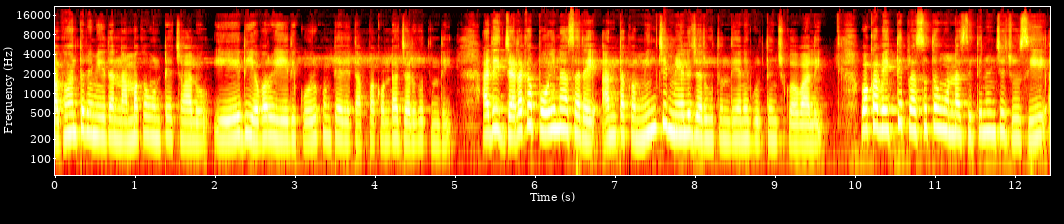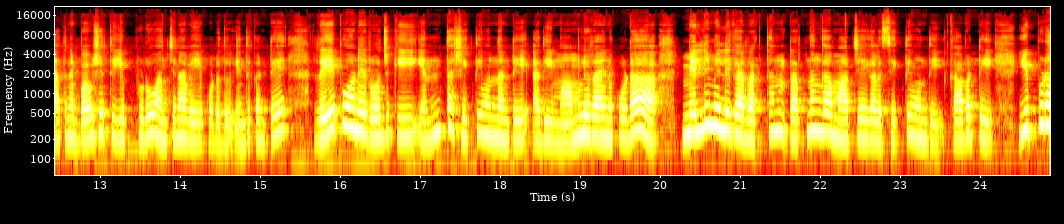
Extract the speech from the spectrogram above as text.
భగవంతుడి మీద నమ్మకం ఉంటే చాలు ఏది ఎవరు ఏది కోరుకుంటే అది తప్పకుండా జరుగుతుంది. అది జరగపోయినా సరే అంతకు మించి మేలు జరుగుతుంది అని గుర్తుంచుకోవాలి. ఒక వ్యక్తి ప్రస్తుతం ఉన్న స్థితి నుంచి చూసి అతని భవిష్యత్తు ఎప్పుడూ అంచనా వేయకూడదు. ఎందుకంటే రేపు అనే రోజుకి ఎంత శక్తి ఉందంటే అది మామూలు రాయిని కూడా మెల్లిమెల్లిగా రక్తం రత్నంగా మార్చేయగల శక్తి ఉంది. కాబట్టి ఇప్పుడు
